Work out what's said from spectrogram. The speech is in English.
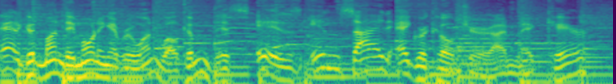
And good Monday morning, everyone. Welcome. This is Inside Agriculture. I'm Mick Kjar.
